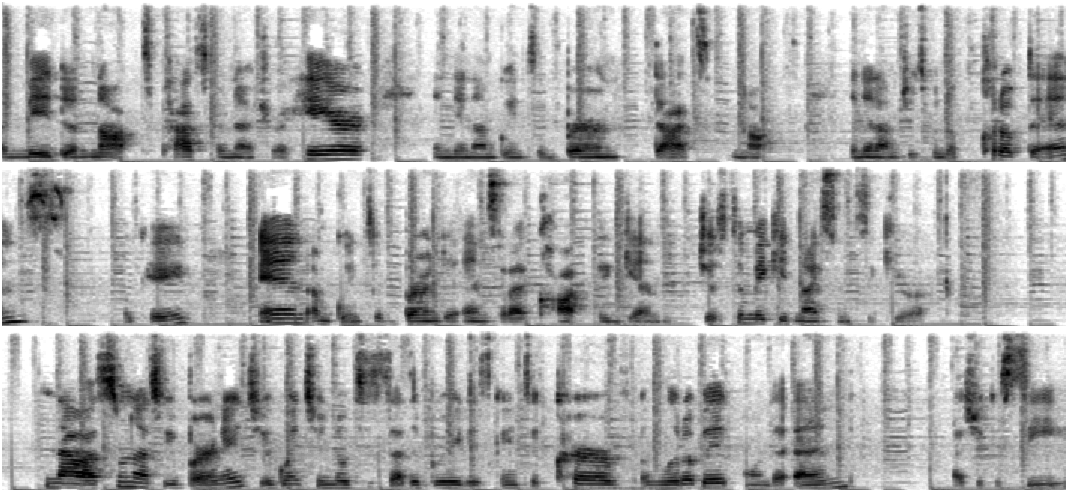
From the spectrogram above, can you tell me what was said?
I made the knot past her natural hair and then I'm going to burn that knot. And then I'm just going to cut off the ends okay? And I'm going to burn the ends that I cut again just to make it nice and secure. Now as soon as you burn it you're going to notice that the braid is going to curve a little bit on the end. As you can see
